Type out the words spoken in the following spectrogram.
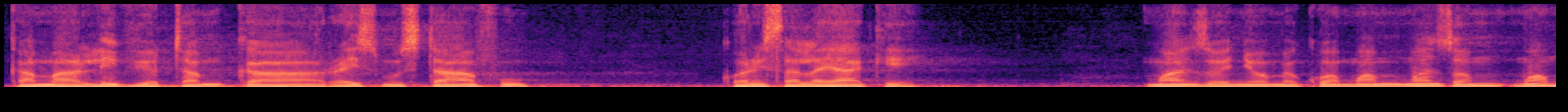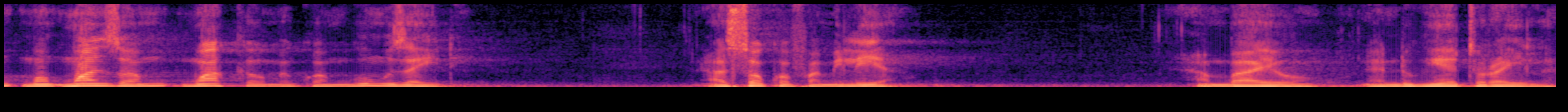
kama alivyotamka rais mustaafu kwa risala yake, mwanzo wenyewe umekuwa mwanzo mwanzo wa mwaka umekuwa mgumu zaidi, hasa kwa familia ambayo na ndugu yetu Raila.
